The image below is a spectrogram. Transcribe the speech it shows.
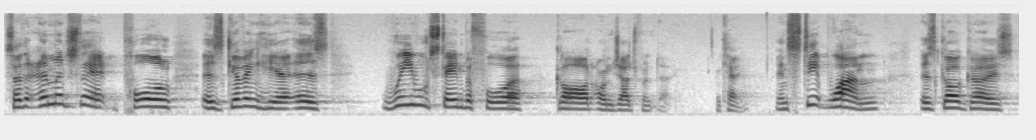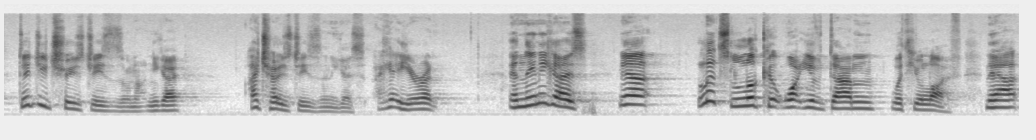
So, the image that Paul is giving here is we will stand before God on Judgment Day. Okay. And step one is God goes, Did you choose Jesus or not? And you go, I chose Jesus. And he goes, Okay, you're in. And then he goes, Now, let's look at what you've done with your life. Now,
